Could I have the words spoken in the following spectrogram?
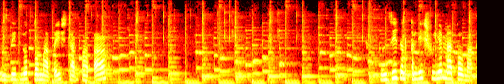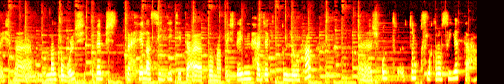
نزيد له الطوماطيش تاع الباطا ونزيد نقليه شوية مع الطوماطيش ما ما نطولش. غير باش تنحي l'acidité تاع الطوماطيش دائما حاجة كي تقلوها آه شغل تنقص القروسيه تاعها.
